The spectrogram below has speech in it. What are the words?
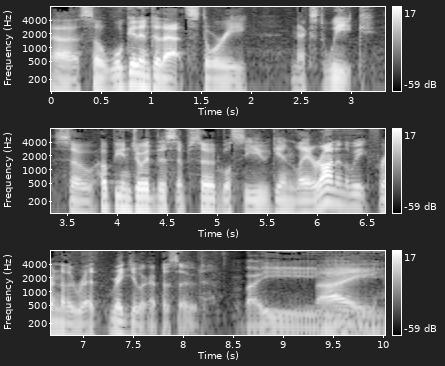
Uh, so we'll get into that story next week. So hope you enjoyed this episode. We'll see you again later on in the week for another re- regular episode. Bye. Bye.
